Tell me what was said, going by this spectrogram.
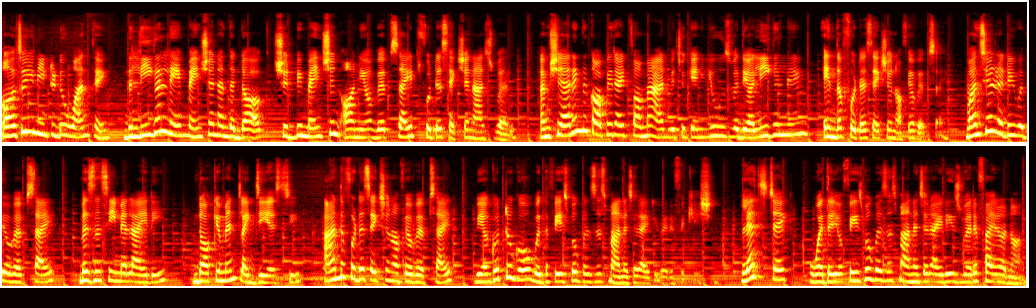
Also, you need to do one thing the legal name mentioned in the doc should be mentioned on your website footer section as well. I'm sharing the copyright format which you can use with your legal name in the footer section of your website. Once you're ready with your website, business email ID, document like GST, and the footer section of your website, we are good to go with the Facebook Business Manager ID verification. Let's check whether your Facebook Business Manager ID is verified or not.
